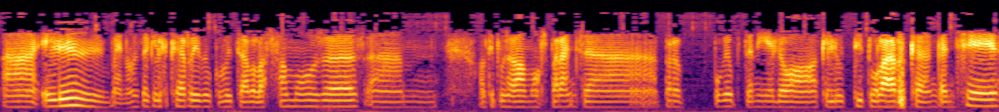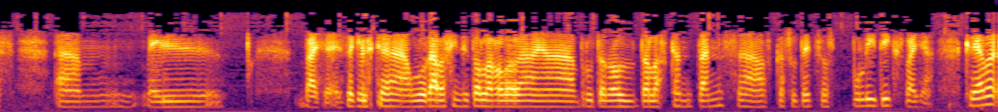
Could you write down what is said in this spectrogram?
Uh, ell, bueno, és d'aquells que ridiculitzava les famoses, um, els hi posava molts paranys uh, per poder obtenir allò, aquell titular que enganxés, um, ell vaja, és d'aquells que olorava fins i tot la roba eh, bruta del, de les cantants, eh, els cassotets dels polítics, vaja, creava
